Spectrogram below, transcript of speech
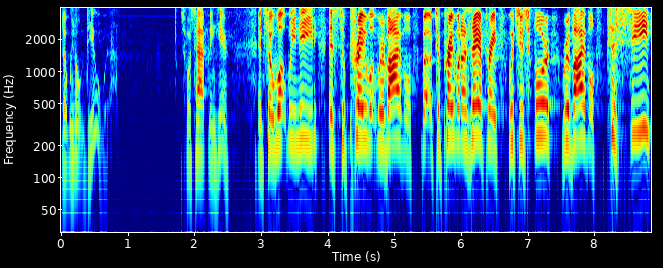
that we don't deal with. That's what's happening here. And so, what we need is to pray what revival, to pray what Isaiah prayed, which is for revival, to see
